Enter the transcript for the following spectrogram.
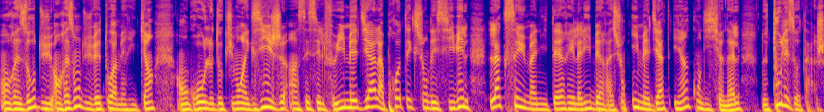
en raison du, en raison du veto américain. En gros, le document exige un cessez-le-feu immédiat, la protection des civils, l'accès humanitaire et la libération immédiate et inconditionnelle de tous les otages.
